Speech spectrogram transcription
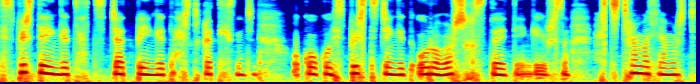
Спиртээ ингээд цацчаад би ингээд арчих гээд тэгсэн чинь үгүй үгүй спирт чи ингээд өөрөө уурших хэвээр дээ ингээд ерөөсө арччих юм бол ямар ч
